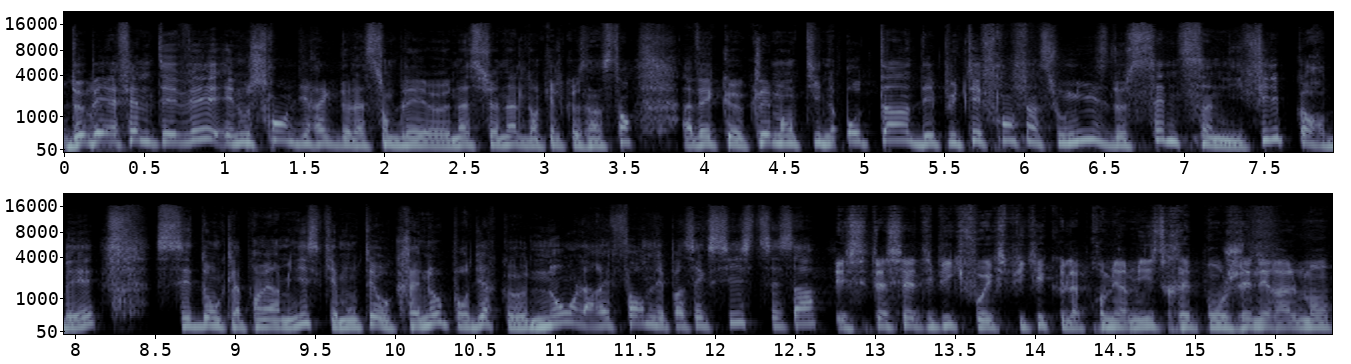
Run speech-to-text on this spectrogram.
de BFM TV. Et nous serons en direct de l'Assemblée euh, nationale dans quelques instants avec euh, Clémentine Autain, députée France Insoumise de Seine-Saint-Denis. Philippe Corbet, c'est donc la première ministre qui est montée au créneau pour dire que non, la réforme n'est pas sexiste, c'est ça? Et c'est assez atypique. Il faut expliquer que la première ministre répond généralement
